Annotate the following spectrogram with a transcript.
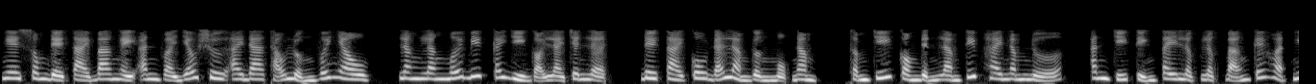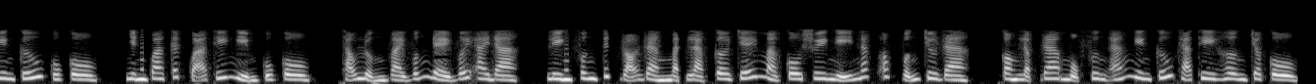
nghe xong đề tài ba ngày anh và giáo sư Aida thảo luận với nhau, Lăng Lăng mới biết cái gì gọi là chênh lệch đề tài cô đã làm gần một năm, thậm chí còn định làm tiếp hai năm nữa, anh chỉ tiện tay lật lật bản kế hoạch nghiên cứu của cô, nhìn qua kết quả thí nghiệm của cô, thảo luận vài vấn đề với Aida, liền phân tích rõ ràng mạch lạc cơ chế mà cô suy nghĩ nát óc vẫn chưa ra, còn lập ra một phương án nghiên cứu khả thi hơn cho cô.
